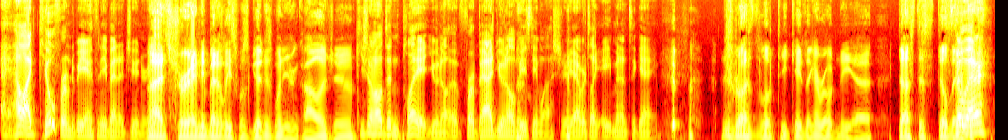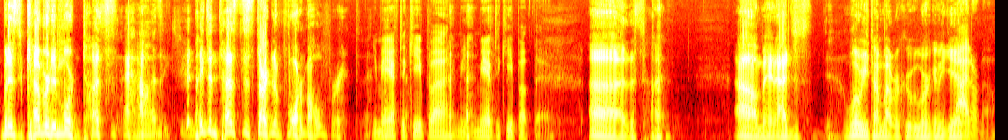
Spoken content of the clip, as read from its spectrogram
hell, I'd kill for him to be Anthony Bennett Jr. That's true. Anthony Bennett at least was good his one year in college. Yeah. Keyshawn Hall didn't play at UNLV for a bad UNLV team last year. He averaged like eight minutes a game. I just realized the little TK thing I wrote in the uh, dust is still there. Still but- there? But, it's covered in more dust now. like the dust is starting to form over it. You may have to keep. Uh, you may have to keep up there. Uh, this, oh man, I just what were you talking about? Recruit we weren't going to get. I don't know.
